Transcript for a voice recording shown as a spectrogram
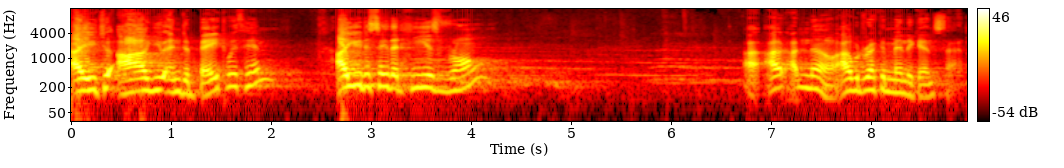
Are you to argue and debate with him? Are you to say that he is wrong? I, I, no, I would recommend against that.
